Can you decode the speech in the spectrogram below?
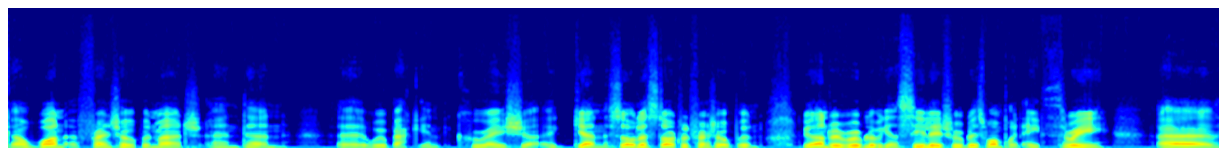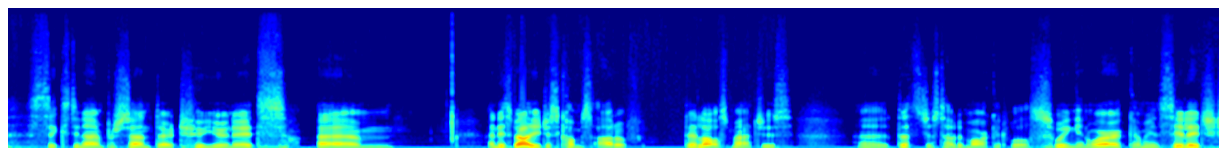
got one French Open match, and then uh, we're back in Croatia again. So let's start with French Open. We got Andrei Rublev against Cilic. Rublev is 1.83, uh, 69% there, two units. Um, and this value just comes out of their last matches. Uh, that's just how the market will swing and work. I mean, Cilic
